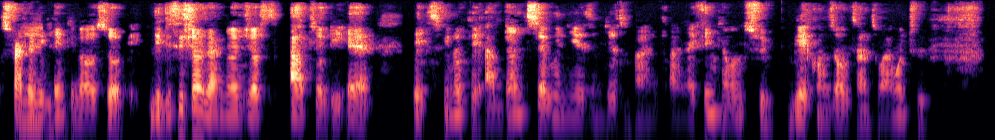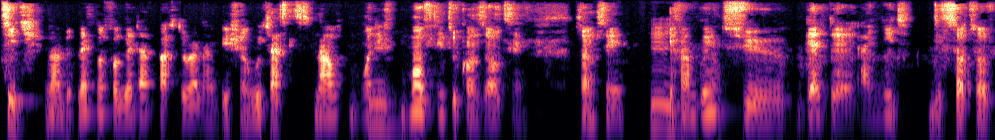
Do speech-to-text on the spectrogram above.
strategic mm, thinking, also, the decisions are not just out of the air. It's, you know, okay, I've done seven years in this bank and I think I want to be a consultant or I want to teach. Now, let's not forget that pastoral ambition, which has now mm, modif- morphed into consulting. So I'm saying, mm, if I'm going to get there, I need this sort of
